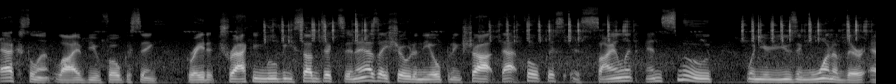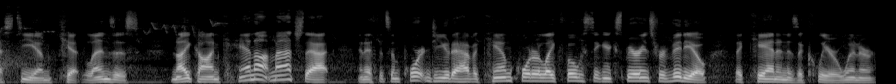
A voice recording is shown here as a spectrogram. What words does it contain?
excellent live view focusing, great at tracking moving subjects, and as I showed in the opening shot, that focus is silent and smooth when you're using one of their STM kit lenses. Nikon cannot match that, and if it's important to you to have a camcorder-like focusing experience for video, the Canon is a clear winner.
